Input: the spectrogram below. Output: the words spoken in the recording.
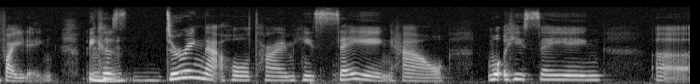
fighting. Because during that whole time he's saying how well he's saying uh,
